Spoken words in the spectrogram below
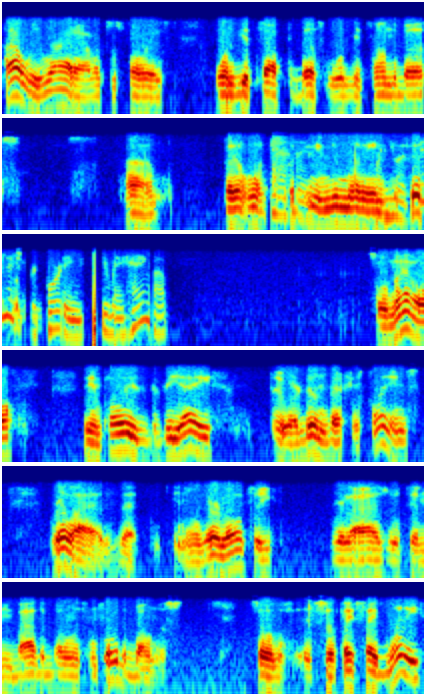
probably right, Alex, as far as one gets off the bus, one gets on the bus. Um, they don't want to put any new money When into you the have system. finished recording, you may hang up. So now, the employees of the VA who are doing veterans claims realize that you know their loyalty relies with them by the bonus and for the bonus. So, if- so if they save money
